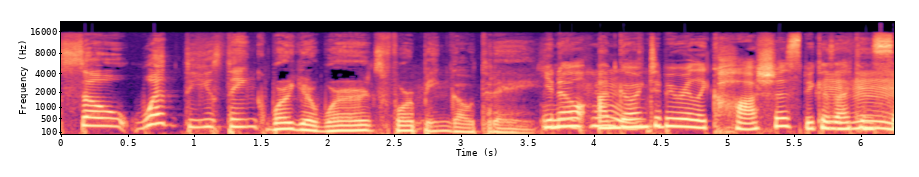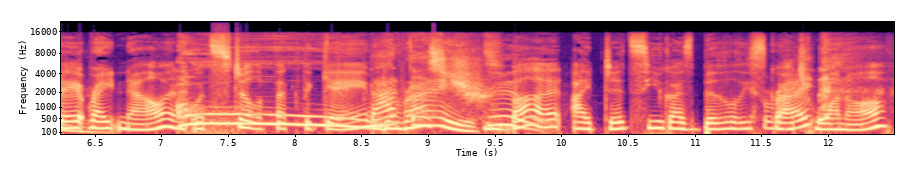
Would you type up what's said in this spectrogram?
So, what do you think were your words for bingo today? You know, I'm mm-hmm. going to be really cautious because I can mm-hmm. say it right now and it would still affect the game. Oh, that You're is right. true. But I did see you guys busily scratch Right? one off.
